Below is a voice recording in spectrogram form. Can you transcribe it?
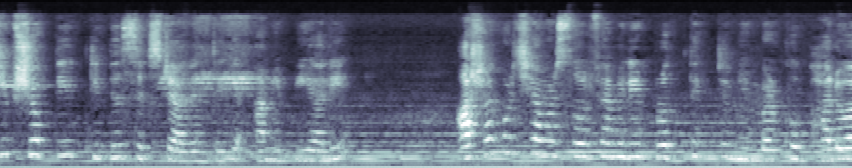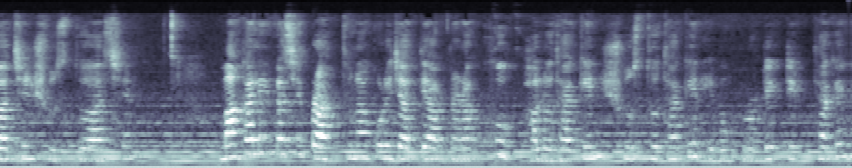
শিবশক্তি ট্রিপল সিক্স ট্যালেন্ট থেকে আমি পিয়ালি। আশা করছি আমার সোল ফ্যামিলির প্রত্যেকটা মেম্বার খুব ভালো আছেন, সুস্থ আছেন। মা কালীর কাছে প্রার্থনা করে যাতে আপনারা খুব ভালো থাকেন, সুস্থ থাকেন এবং প্রোটেক্টিভ থাকেন।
